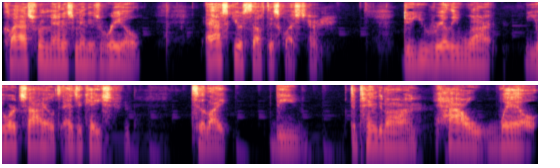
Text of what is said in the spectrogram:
classroom management is real, ask yourself this question Do you really want your child's education to like be dependent on how well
